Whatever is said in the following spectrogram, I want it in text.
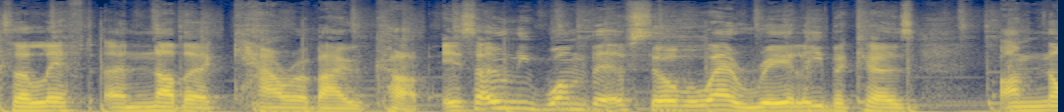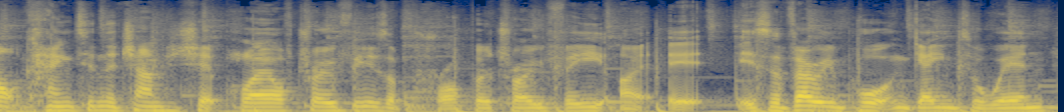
to lift another Carabao Cup. It's only one bit of silverware, really, because I'm not counting the championship playoff trophy as a proper trophy. I, it, it's a very important game to win,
